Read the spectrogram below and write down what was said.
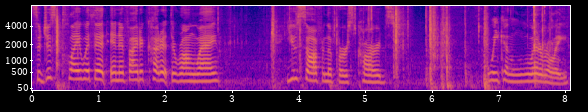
So just play with it, and if I'd have cut it the wrong way, you saw from the first cards, we can literally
